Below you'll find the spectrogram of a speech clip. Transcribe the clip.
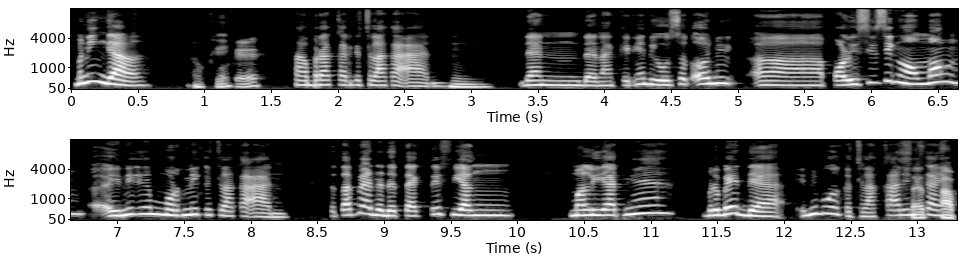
meninggal Oke. Oke. tabrakan kecelakaan Hmm. dan dan akhirnya diusut oh ini eh, polisi sih ngomong ini murni kecelakaan tetapi ada detektif yang melihatnya berbeda ini bukan kecelakaan ini kayak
